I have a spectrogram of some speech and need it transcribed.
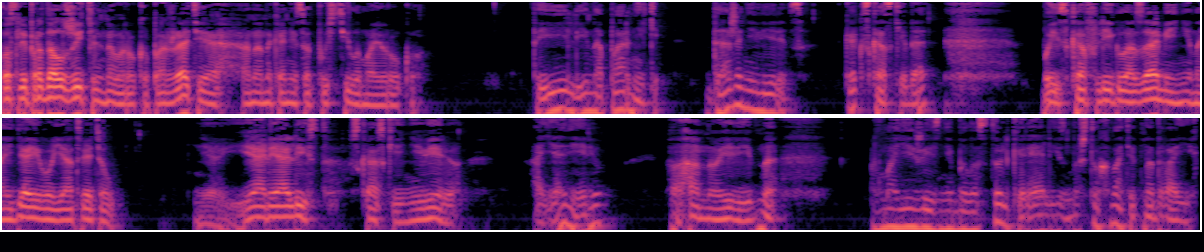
После продолжительного рукопожатия она наконец отпустила мою руку. Ты ли напарники? Даже не верится. Как в сказке, да? Поискав Ли глазами и не найдя его, я ответил: "Я реалист, в сказки не верю". А я верю. Оно и видно. В моей жизни было столько реализма, что хватит на двоих.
